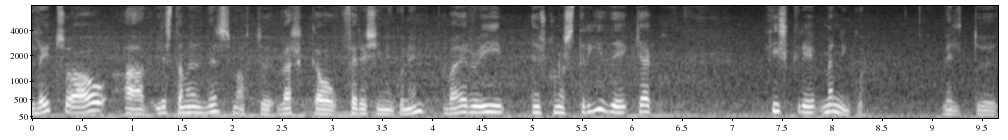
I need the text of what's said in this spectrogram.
leit svo á að listamennir sem áttu verk á ferjasýningunni væru í eins konar stríði gegn þýskri menningu. Vildu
